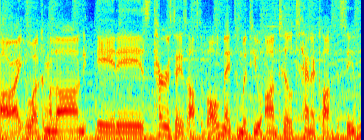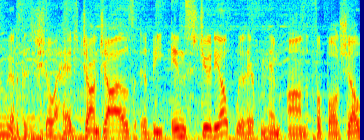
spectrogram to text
All right, welcome along. It is Thursdays off the ball. Nathan with you until 10 o'clock this evening. We've got a busy show ahead. John Giles will be in studio. We'll hear from him on the football show.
